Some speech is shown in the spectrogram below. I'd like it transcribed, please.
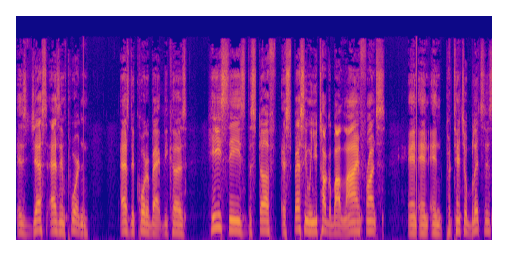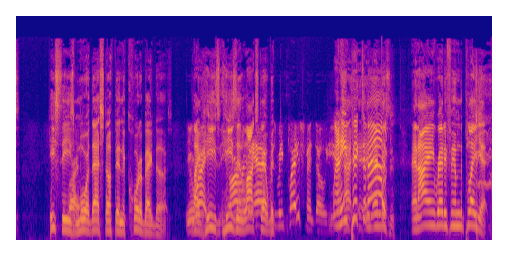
is just as important as the quarterback because he sees the stuff, especially when you talk about line fronts and and, and potential blitzes. He sees right. more of that stuff than the quarterback does. You're like right. he's he's in lockstep with replacement though. And he picked him and, out. And, listen, and I ain't ready for him to play yet.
